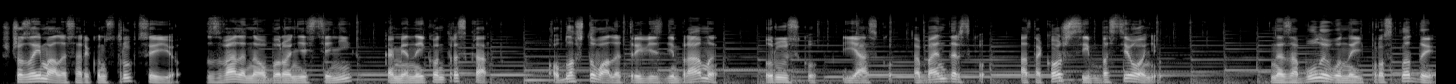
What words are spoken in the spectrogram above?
що займалися реконструкцією, звели на оборонній стіні кам'яний контрескарп, облаштували три в'їзні брами Руську, Яську та Бендерську, а також сім бастіонів. Не забули вони й про склади,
